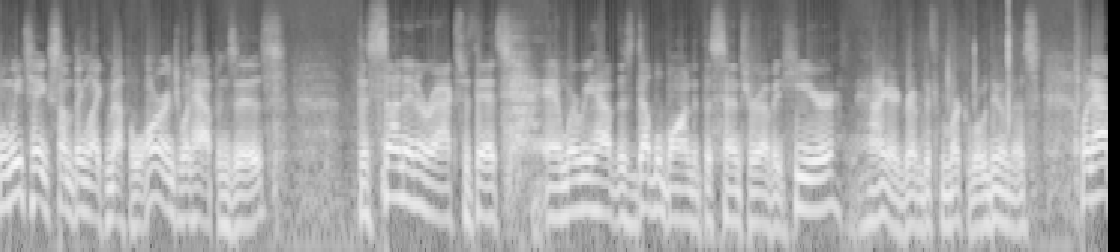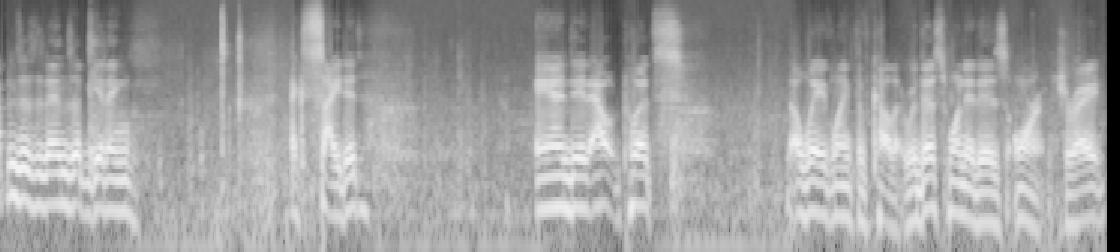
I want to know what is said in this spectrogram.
when we take something like methyl orange, what happens is the sun interacts with it, and where we have this double bond at the center of it here, I gotta grab a different marker while we're doing this. What happens is it ends up getting excited, and it outputs a wavelength of color. With this one, it is orange, right?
